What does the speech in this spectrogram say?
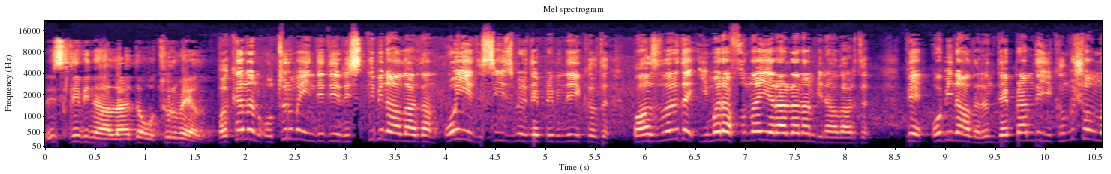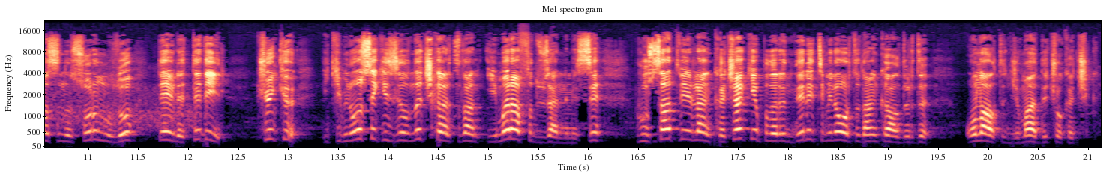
Riskli binalarda oturmayalım. Bakanın oturmayın dediği riskli binalardan 17'si İzmir depreminde yıkıldı. Bazıları da imar affından yararlanan binalardı. Ve o binaların depremde yıkılmış olmasının sorumluluğu devlette değil. Çünkü 2018 yılında çıkartılan imar affı düzenlemesi ruhsat verilen kaçak yapıların denetimini ortadan kaldırdı. 16. madde çok açık.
